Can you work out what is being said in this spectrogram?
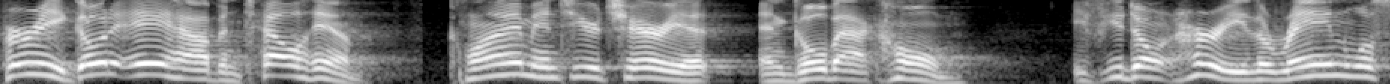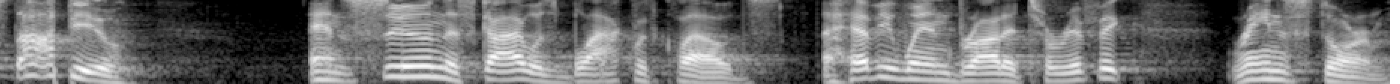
Hurry, go to Ahab and tell him, climb into your chariot and go back home. If you don't hurry, the rain will stop you. And soon the sky was black with clouds. A heavy wind brought a terrific rainstorm,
